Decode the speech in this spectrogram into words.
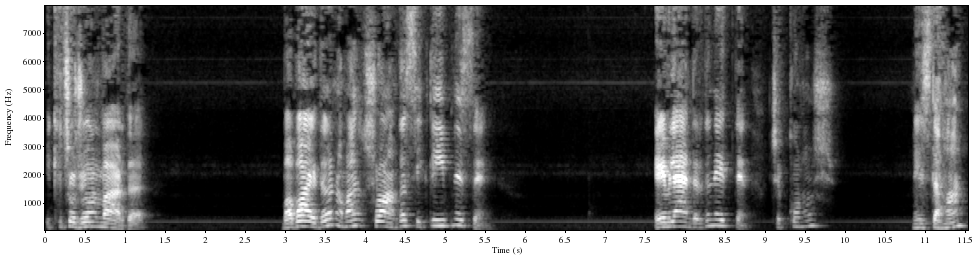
İki çocuğun vardı. Babaydın ama şu anda sikli ibnesin. Evlendirdin ettin. Çık konuş. Neslihan.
